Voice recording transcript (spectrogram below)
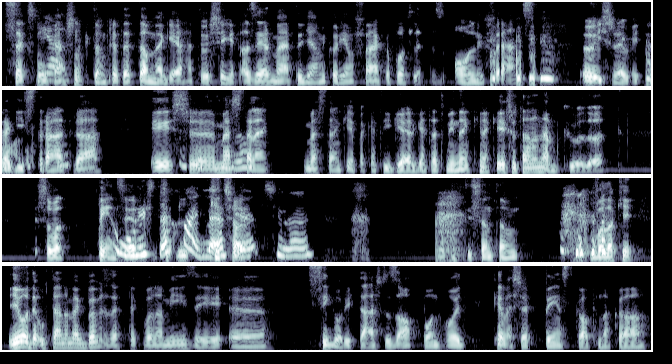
szexmunkásnak tönkretette a megélhetőségét? Azért, mert ugye amikor ilyen felkapott lett az OnlyFans, ő is re- regisztrált rá, és mesztelen, mesztelen képeket ígérgetett mindenkinek, és utána nem küldött. Szóval pénzért. Úristen, hogy lehet ilyet csinálni? Itt is szerintem valaki... Jó, de utána meg bevezettek valami izé, ö, szigorítást az appon, hogy kevesebb pénzt kapnak a,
